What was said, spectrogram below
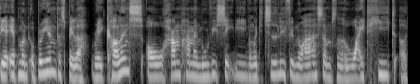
Det er Edmund O'Brien, der spiller Ray Collins, og ham har man muligvis set i nogle af de tidlige film noir, som sådan noget White Heat og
